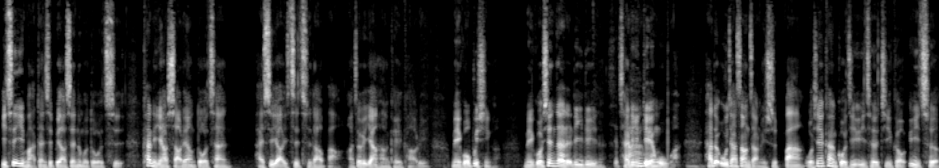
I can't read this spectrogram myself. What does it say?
一次一码，但是不要升那么多次。看你要少量多餐，还是要一次吃到饱啊？这个央行可以考虑。美国不行啊。美国现在的利率呢，才零点五啊，它的物价上涨率是八。我现在看国际预测机构预测，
